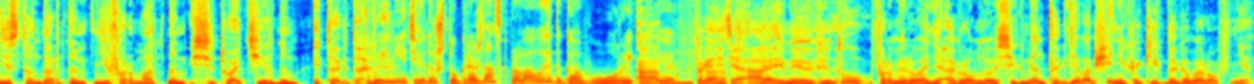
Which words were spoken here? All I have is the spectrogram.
нестандартным, неформатным, ситуативным и так далее. Вы имеете в виду что? Гражданско-правовые договоры? А, или... Погодите. А, а... Я имею в виду формирование огромного сегмента, где вообще никаких договоров нет.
